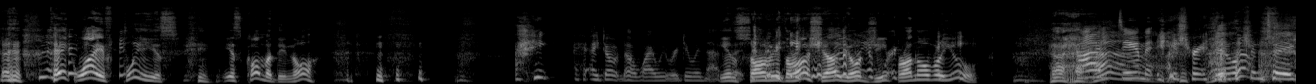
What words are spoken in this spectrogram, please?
Take wife, please. It's comedy, no? I, I don't know why we were doing that. In but- Soviet Russia, your jeep run over you. God damn it, Adrian. Yelchin, take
